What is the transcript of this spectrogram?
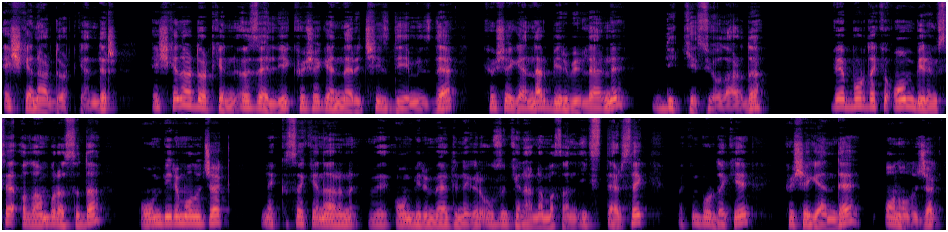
eşkenar dörtgendir. Eşkenar dörtgenin özelliği köşegenleri çizdiğimizde köşegenler birbirlerini dik kesiyorlardı. Ve buradaki 10 birimse o zaman burası da 10 birim olacak. Ne kısa kenarını ve 10 birim verdiğine göre uzun kenarına masanın x dersek bakın buradaki köşegende 10 olacak.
